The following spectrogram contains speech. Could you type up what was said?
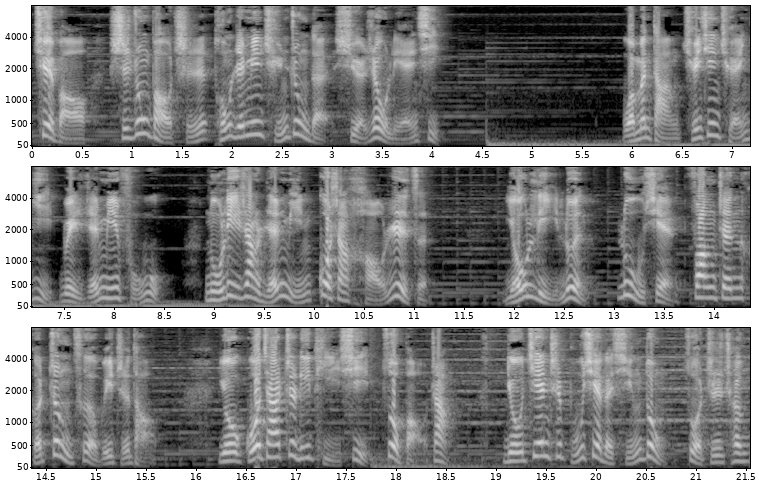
确保始终保持同人民群众的血肉联系。我们党全心全意为人民服务，努力让人民过上好日子。有理论、路线、方针和政策为指导，有国家治理体系做保障，有坚持不懈的行动做支撑。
